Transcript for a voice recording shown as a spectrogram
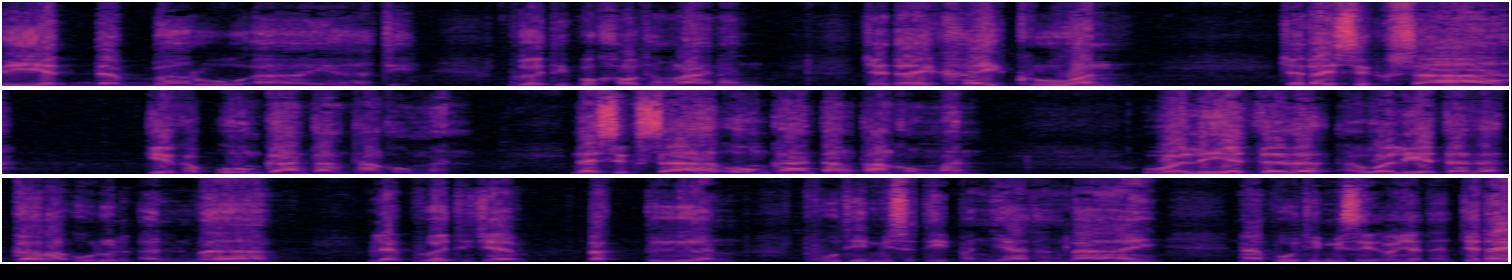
ลียดดับบารูอายาติเพื่อที่พวกเขาทั้งหลายนั้น จะได้ไข้ครวน จะได้ศึกษาเกี่ยวกับองค์การต่างๆของมัน ได้ศึกษาองค์การต่างๆของมันวลียตะละวลียตะละกะระอุลุลอัลบาบและเพื่อที่จะตักเตือน ผู้ที่มีสติปัญญาทั้งหลายนะผู้ที่มีสติปัญญาจะได้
